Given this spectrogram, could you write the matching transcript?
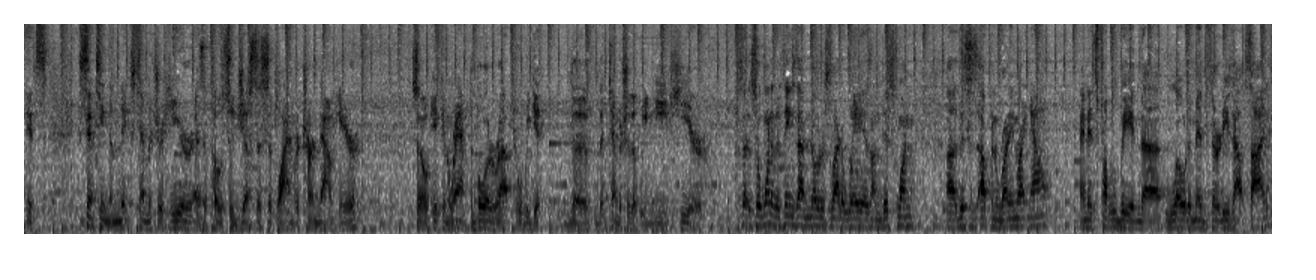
it's sensing the mix temperature here as opposed to just the supply and return down here. So it can ramp the boiler up to where we get the, the temperature that we need here. So, so one of the things I've noticed right away is on this one, uh, this is up and running right now and it's probably in the low to mid 30s outside.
